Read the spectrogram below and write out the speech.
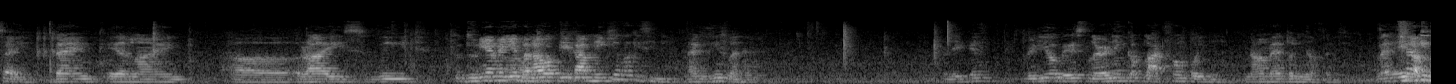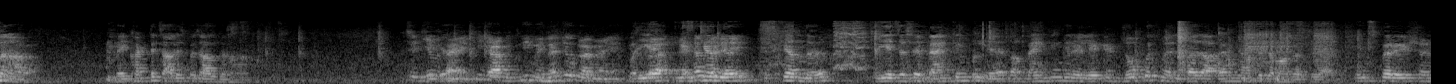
सही बैंक एयरलाइन राइस वीट तो दुनिया में ये बनावट ये काम नहीं किया हुआ किसी ने? मैगजीन बने हैं। लेकिन वीडियो बेस्ड लर्निंग का प्लेटफॉर्म कोई नहीं ना मैं तो नहीं आता किसी मैं एक अच्छा। नहीं बना रहा। मैं इकट्ठे चालीस पचास बना रहा अच्छा ये बताएँ कि आप इतनी मेहनत जो कर रहे हैं अंदर इसके अंदर ये जैसे बैंकिंग की है तो बैंकिंग के रिलेटेड जो कुछ मिलता जा रहा है हम यहाँ पे जमा करते जा रहे हैं। Inspiration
